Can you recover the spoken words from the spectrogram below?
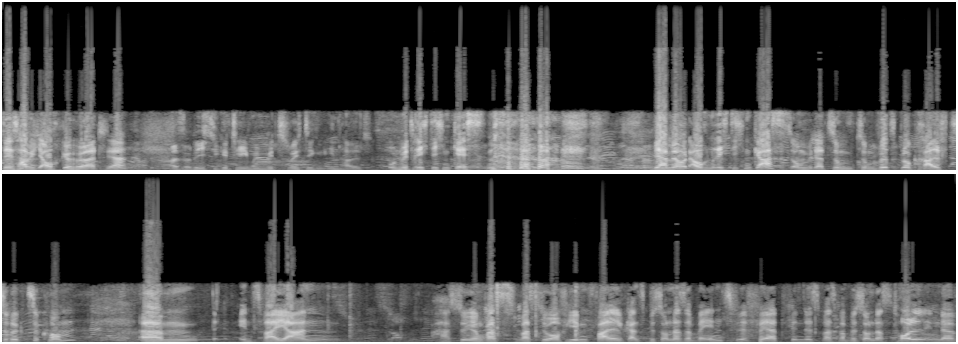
das habe ich auch gehört, ja. Also richtige Themen mit richtigem Inhalt. Und mit richtigen Gästen. wir haben ja heute auch einen richtigen Gast, um wieder zum, zum Würzblock Ralf zurückzukommen. Ähm, in zwei Jahren hast du irgendwas, was du auf jeden Fall ganz besonders erwähnenswert findest? Was war besonders toll in der,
